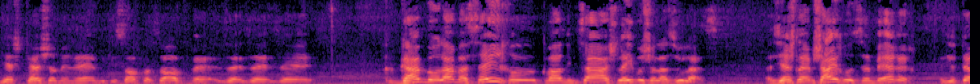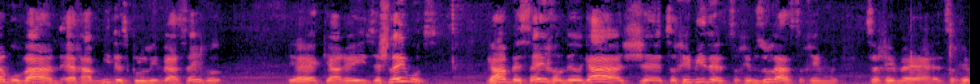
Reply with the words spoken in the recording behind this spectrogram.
יש קשר ביניהם, כי סוף כל סוף זה, זה, זה, גם בעולם השכל כבר נמצא השלימו של הזולס. אז יש להם שייכוס, הם בערך. יותר מובן איך המידס כלולים בהסייכל, כי הרי זה שלימוס. גם בסייכל נרגש שצריכים מידס, צריכים זולס, צריכים, צריכים, צריכים,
